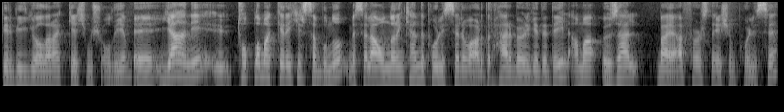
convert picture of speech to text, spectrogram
bir bilgi olarak geçmiş olayım. Ee, Yani e, toplamak gerekirse bunu mesela onların kendi polisleri vardır. Her bölgede değil ama özel bayağı First Nation polisi.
